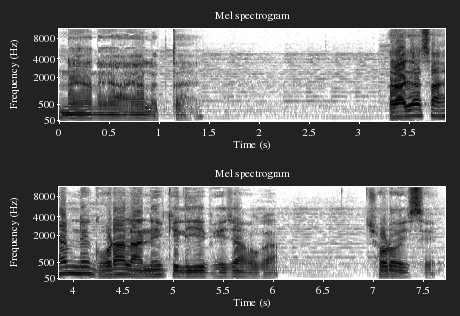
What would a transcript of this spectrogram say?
नया नया आया लगता है। राजा साहब ने घोड़ा लाने के लिए भेजा होगा। छोड़ो इसे।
